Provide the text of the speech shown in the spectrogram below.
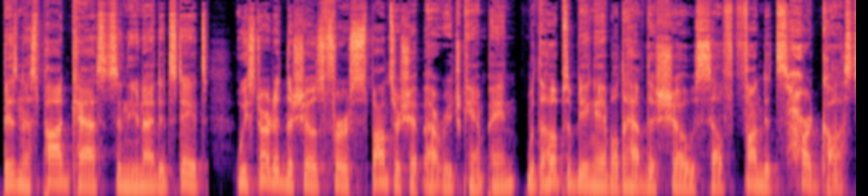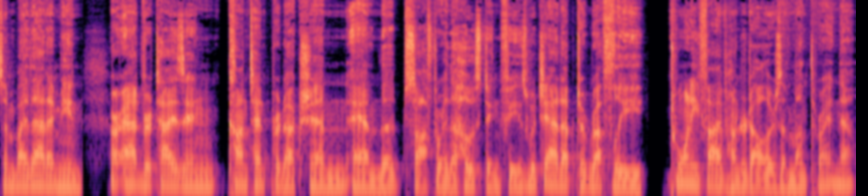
business podcasts in the United States, we started the show's first sponsorship outreach campaign with the hopes of being able to have this show self fund its hard costs. And by that, I mean our advertising, content production, and the software, the hosting fees, which add up to roughly $2,500 a month right now.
